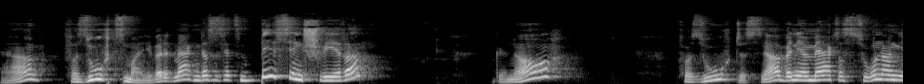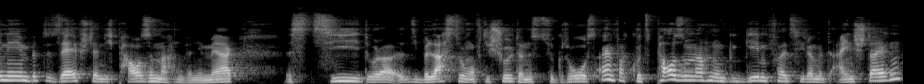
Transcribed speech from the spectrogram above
Ja, versucht's mal. Ihr werdet merken, das ist jetzt ein bisschen schwerer. Genau. Versucht es. Ja, wenn ihr merkt, das ist zu unangenehm, bitte selbstständig Pause machen. Wenn ihr merkt, es zieht oder die Belastung auf die Schultern ist zu groß. Einfach kurz Pause machen und gegebenenfalls wieder mit einsteigen.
